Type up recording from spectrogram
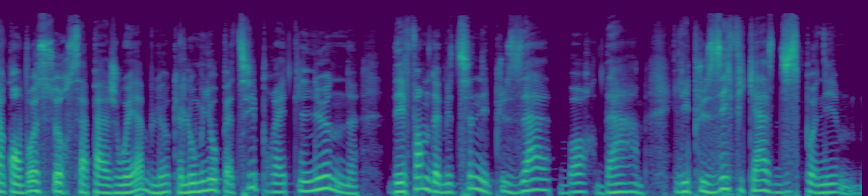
quand on va sur sa page web, que l'homéopathie pourrait être l'une des formes de médecine les plus abordables, les plus efficaces disponibles.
